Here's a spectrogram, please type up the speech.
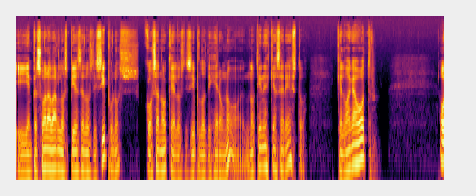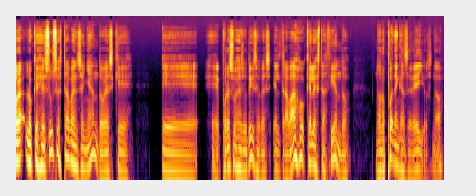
y empezó a lavar los pies de los discípulos, cosa no que los discípulos dijeron, no, no tienes que hacer esto, que lo haga otro. Ahora, lo que Jesús estaba enseñando es que, eh, eh, por eso Jesús dice, ¿ves? el trabajo que él está haciendo no lo pueden hacer ellos, ¿no?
